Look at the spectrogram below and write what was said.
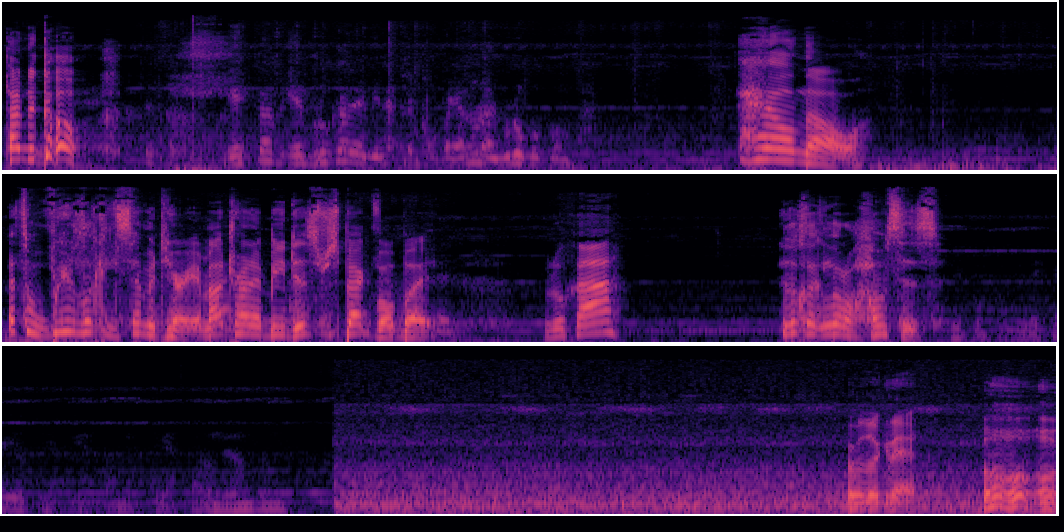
Time to go. Esta es bruja de viene al brujo, compa. Hell no. That's a weird looking cemetery. I'm not trying to be disrespectful, but Bruja. they look like little houses. What are we looking at? Oh, oh, oh,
